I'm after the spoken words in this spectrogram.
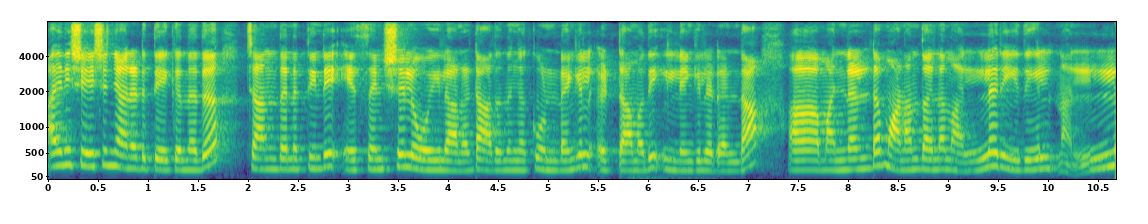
അതിന് ശേഷം ഞാൻ എടുത്തേക്കുന്നത് ചന്ദനത്തിന്റെ എസെൻഷ്യൽ ഓയിലാണ് കേട്ടോ. അത് നിങ്ങൾക്ക് ഉണ്ടെങ്കിൽ ഇട്ടാൽ മതി ഇല്ലെങ്കിൽ ഇടണ്ട. മഞ്ഞളുടെ മണം തന്നെ നല്ല രീതിയിൽ നല്ല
